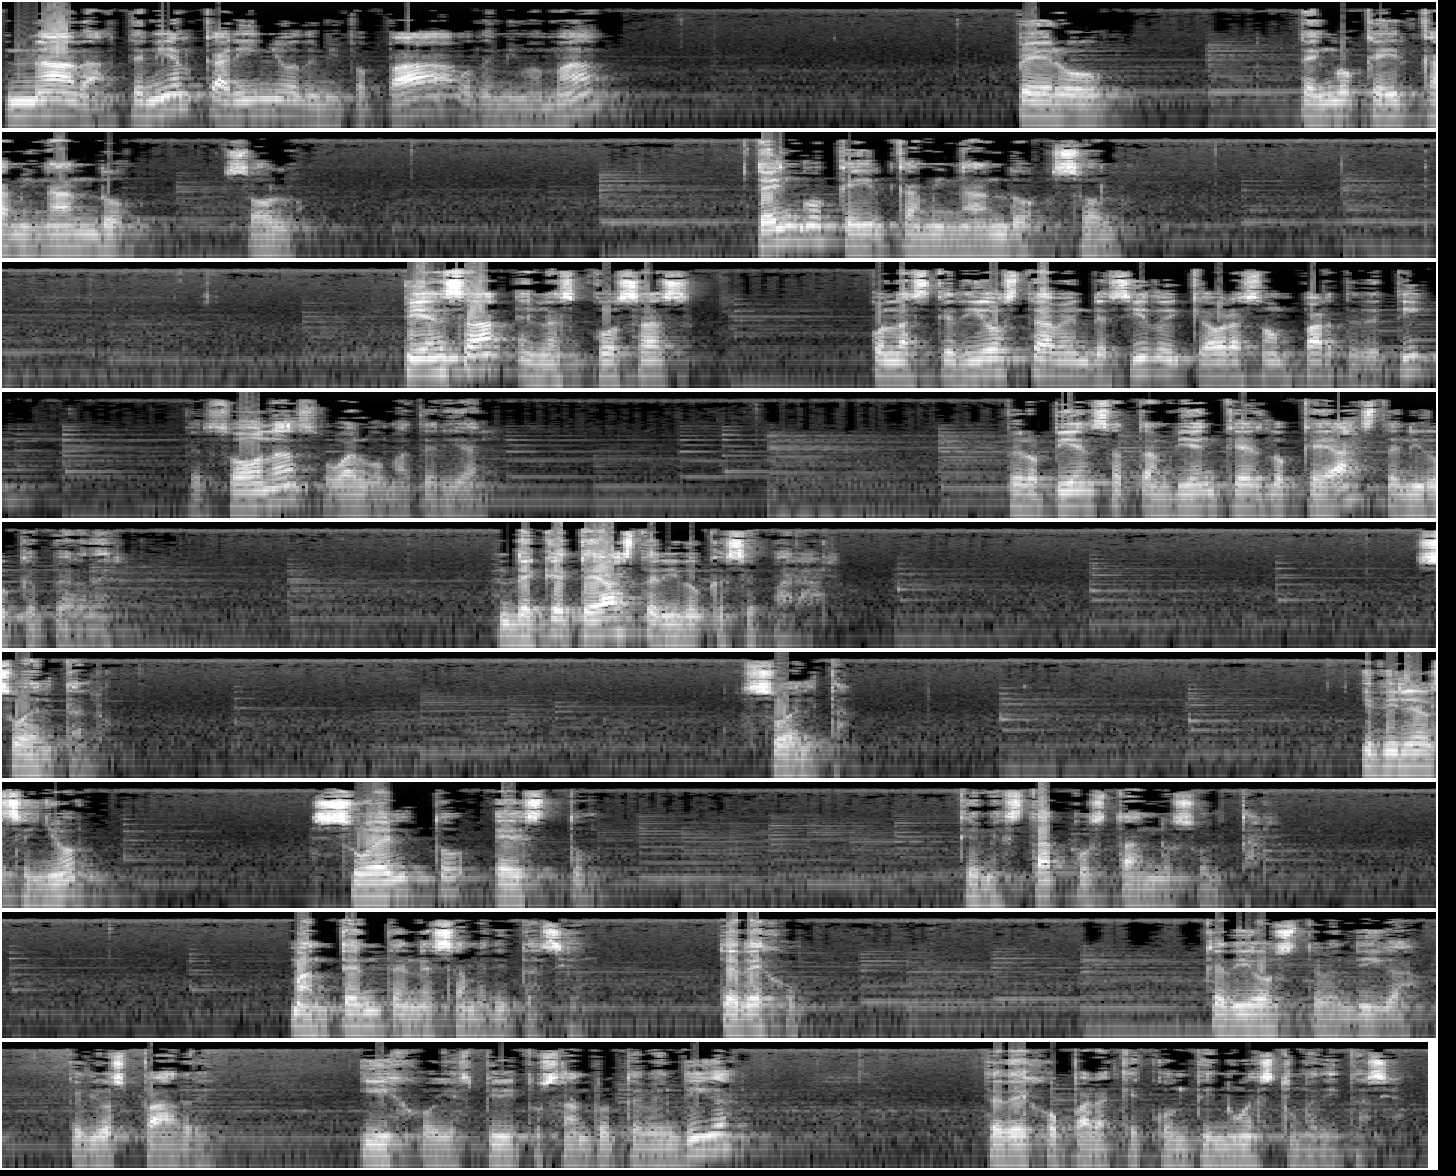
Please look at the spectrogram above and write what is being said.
nada. Tenía el cariño de mi papá o de mi mamá, pero tengo que ir caminando solo. Tengo que ir caminando solo. Piensa en las cosas con las que Dios te ha bendecido y que ahora son parte de ti, personas o algo material. Pero piensa también qué es lo que has tenido que perder, de qué te has tenido que separar. Suéltalo. Suelta. Y dile al Señor, suelto esto que me está costando soltar. Mantente en esa meditación. Te dejo. Que Dios te bendiga, que Dios Padre, Hijo y Espíritu Santo te bendiga. Te dejo para que continúes tu meditación.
